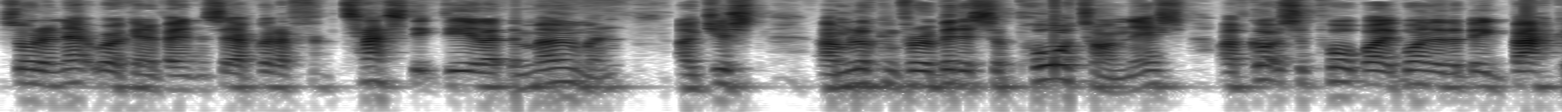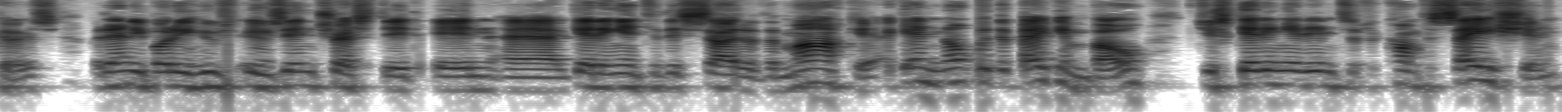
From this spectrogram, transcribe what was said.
sort of networking event and say, I've got a fantastic deal at the moment, I just I'm looking for a bit of support on this. I've got support by one of the big backers, but anybody who's who's interested in uh, getting into this side of the market, again, not with the begging bowl, just getting it into the conversation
